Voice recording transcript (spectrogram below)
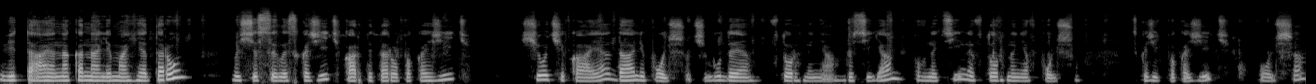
Вітаю на каналі Магія Таро. Вищі сили скажіть, карти Таро покажіть. Що чекає далі Польщу? Чи буде вторгнення росіян, повноцінне вторгнення в Польщу? Скажіть, покажіть, Польща.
